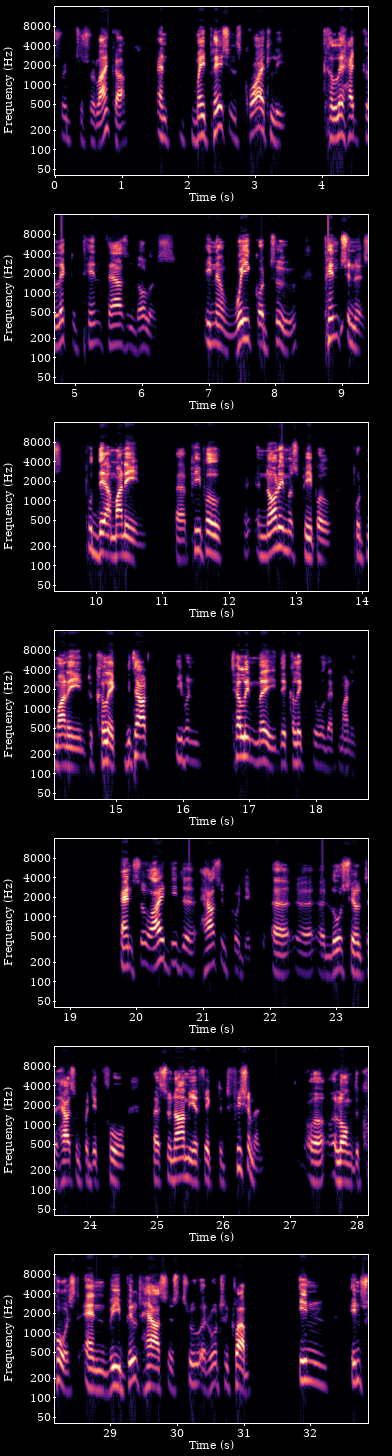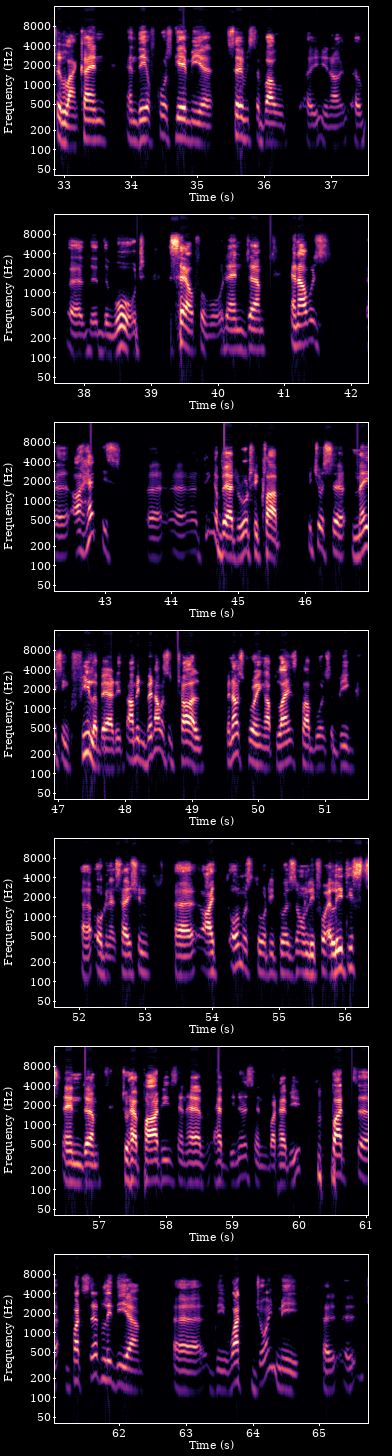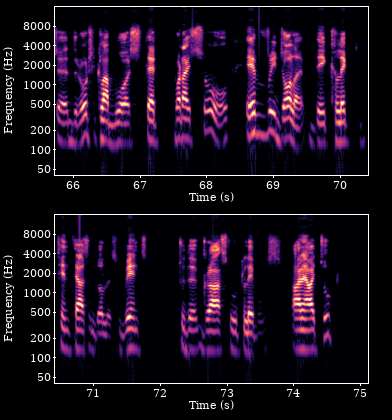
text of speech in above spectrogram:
trip to Sri Lanka, and my patients quietly had collected ten thousand dollars in a week or two. Pensioners put their money in. Uh, people, anonymous people, put money in to collect without even telling me they collect all that money. And so I did a housing project, uh, uh a low shelter housing project for tsunami affected fishermen uh, along the coast. And we built houses through a Rotary Club in, in Sri Lanka. And, and they, of course, gave me a service above, uh, you know, uh, uh, the, the ward, self award. And, um, and I was, I had this thing about Rotary Club which was an amazing feel about it. I mean, when I was a child, when I was growing up, Lions Club was a big uh, organization. Uh, I almost thought it was only for elitists and um, to have parties and have, have dinners and what have you. but uh, but certainly the um, uh, the what joined me uh, uh, the Rotary Club was that what I saw every dollar they collected ten thousand dollars went to the grassroots levels, and I took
